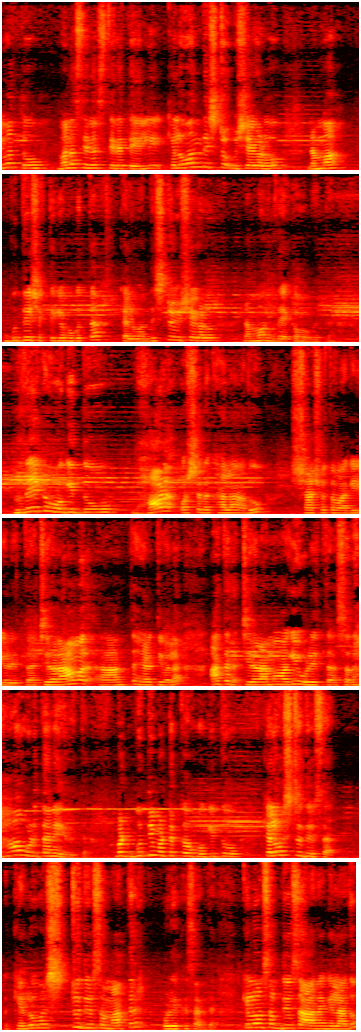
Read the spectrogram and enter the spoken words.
ಇವತ್ತು ಮನಸ್ಸಿನ ಸ್ಥಿರತೆಯಲ್ಲಿ ಕೆಲವೊಂದಿಷ್ಟು ವಿಷಯಗಳು ನಮ್ಮ ಬುದ್ಧಿ ಶಕ್ತಿಗೆ ಹೋಗುತ್ತಾ, ಕೆಲವೊಂದಿಷ್ಟು ವಿಷಯಗಳು ನಮ್ಮ ಹೃದಯಕ್ಕೆ ಹೋಗುತ್ತೆ. ಹೃದಯಕ್ಕೆ ಹೋಗಿದ್ದು ಬಹಳ ವರ್ಷದ ಕಾಲ ಅದು ಶಾಶ್ವತವಾಗಿ ಉಳಿತಾ ಚಿರರಾಮ ಅಂತ ಹೇಳ್ತೀವಲ್ಲ, ಆ ಥರ ಚಿರರಾಮವಾಗಿ ಉಳಿತಾ ಸದಾ ಉಳಿತಾನೆ ಇರುತ್ತೆ. ಬಟ್ ಬುದ್ಧಿಮಟ್ಟಕ್ಕೆ ಹೋಗಿದ್ದು ಕೆಲವಷ್ಟು ದಿವಸ ಕೆಲವಷ್ಟು ದಿವಸ ಮಾತ್ರ ಉಳಿಯೋಕ್ಕೆ ಸಾಧ್ಯ. ಕೆಲವೊಂದು ಸ್ವಲ್ಪ ದಿವಸ ಆದಂಗೆಲ್ಲ ಅದು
